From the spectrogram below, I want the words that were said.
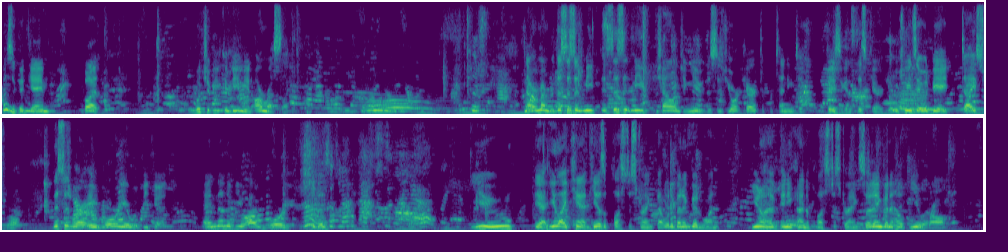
it was a good game, but which of you can beat me in arm wrestling? Now remember, this isn't me. This isn't me challenging you. This is your character pretending to face against this character, which means it would be a dice roll. This is where a warrior would be good, and none of you are warriors. So does you? Yeah, Eli can't. He has a plus to strength. That would have been a good one. You don't have any kind of plus to strength, so it ain't going to help you at all.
